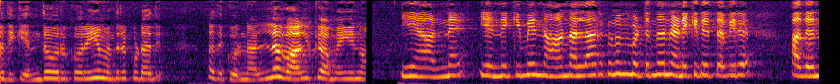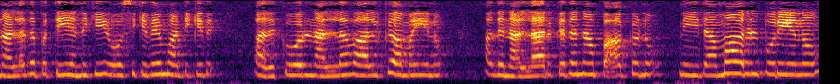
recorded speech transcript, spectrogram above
அதுக்கு எந்த ஒரு குறையும் வந்துடக்கூடாது அதுக்கு ஒரு நல்ல வாழ்க்கை அமையணும். என் அண்ணன் என்னைக்குமே நான் நல்லா இருக்கணும்னு மட்டும்தான் நினைக்குதே தவிர அதை நல்லதை பற்றி என்னைக்கு யோசிக்கவே மாட்டேங்குது. அதுக்கு ஒரு நல்ல வாழ்க்கை அமையணும். அது நல்லா இருக்கதை நான் பார்க்கணும். நீதாம்மா அருள் புரியணும்.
